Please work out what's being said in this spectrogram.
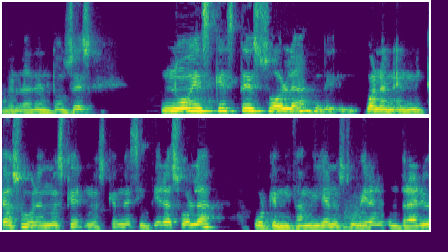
¿verdad? Entonces, no es que esté sola, bueno, en, mi caso, No es, que, no es que me sintiera sola porque mi familia no estuviera, al contrario,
